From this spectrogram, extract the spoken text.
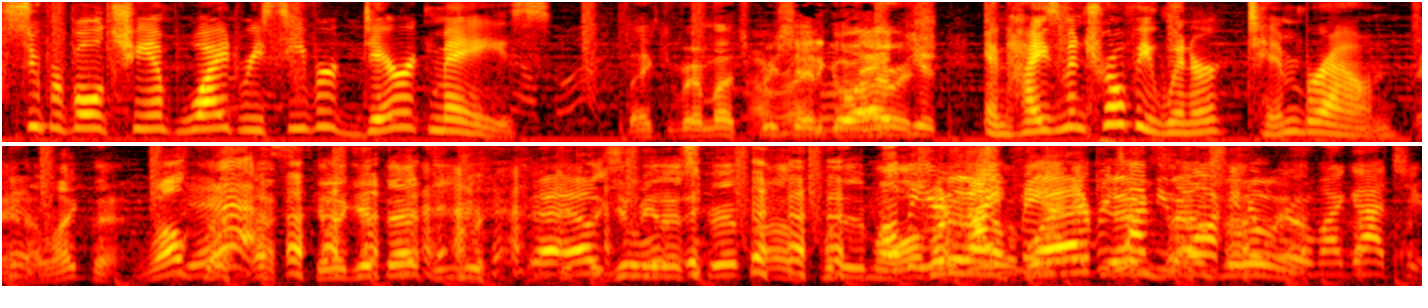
Super Bowl champ wide receiver Derrick Mayes. Thank you very much. Appreciate it. Go Thank Irish. you. And Heisman Trophy winner Tim Brown. Man, I like that. Welcome. Yes. Can I get that? Can you Yeah, give me that script? I'll put it in my I'll be your office. hype man plaque, every time you yes, walk in a room. I got you.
